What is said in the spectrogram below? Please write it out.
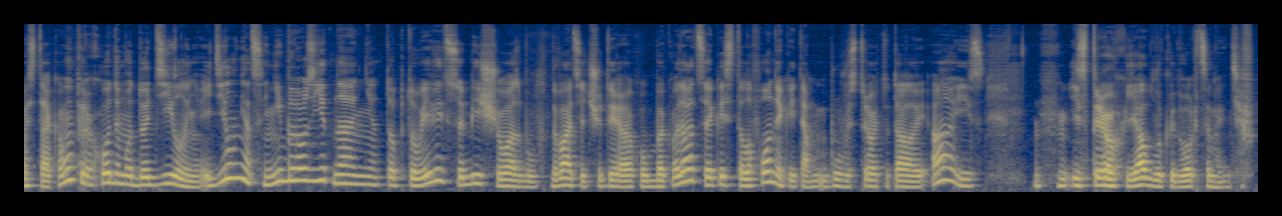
Ось так. А ми переходимо до ділення. І ділення це ніби роз'єднання. Тобто уявіть собі, що у вас був 24 а куб Б квадрат, це якийсь телефон, який там був із трьох деталей А із, із трьох яблук і двох цементів.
